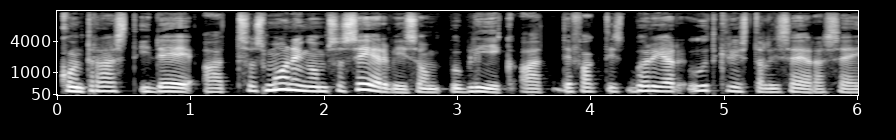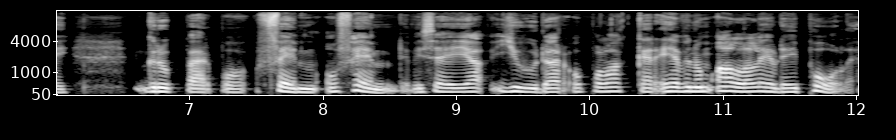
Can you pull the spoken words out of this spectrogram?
kontrast i det att så småningom så ser vi som publik att det faktiskt börjar utkristallisera sig grupper på fem och fem, det vill säga judar och polacker, även om alla levde i Polen.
